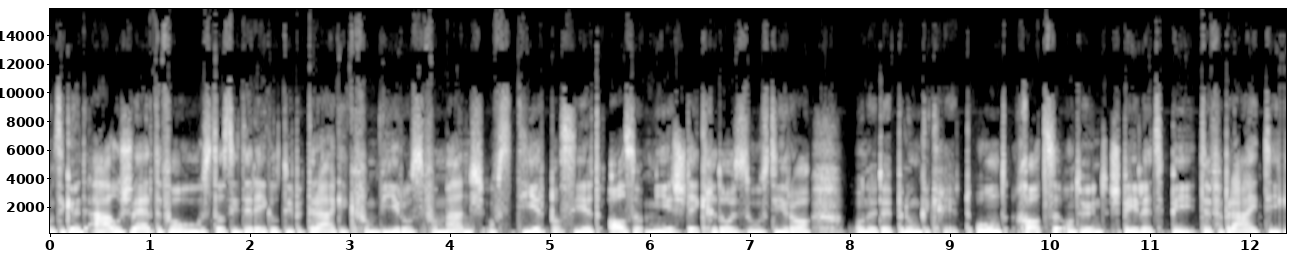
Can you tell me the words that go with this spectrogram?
Und sie gehen auch schwer davon aus, dass in der Regel die Übertragung vom Virus vom Mensch aufs Tier passiert. Also, wir stecken unser Haustier an und nicht etwa umgekehrt. Und Katzen und Hunde spielen bei der Verbreitung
